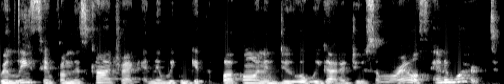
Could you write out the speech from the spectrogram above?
release him from this contract and then we can get the fuck on and do what we got to do somewhere else. And it worked.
